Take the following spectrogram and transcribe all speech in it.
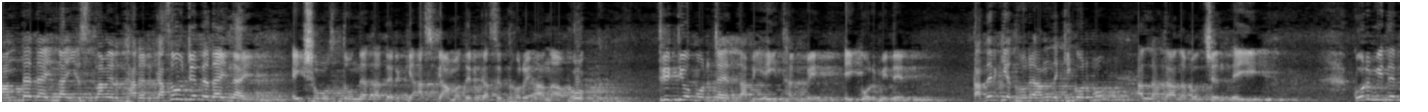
মানতে দেয় নাই, ইসলামের ধারের কাছেও যেতে দেয় নাই, এই সমস্ত নেতাদেরকে আজকে আমাদের কাছে ধরে আনা হোক। তৃতীয় পর্যায়ের দাবি এই থাকবে, এই কর্মীদের। তাদেরকে ধরে আনলে কি করব? আল্লাহ তাআলা বলছেন, এই কর্মীদের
